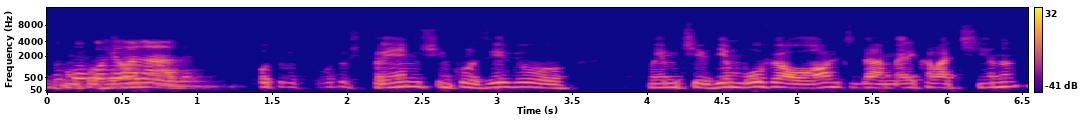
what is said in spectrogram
Ele não concorreu a nada. Outros outros prêmios, inclusive o, o MTV Movie Awards da América Latina,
